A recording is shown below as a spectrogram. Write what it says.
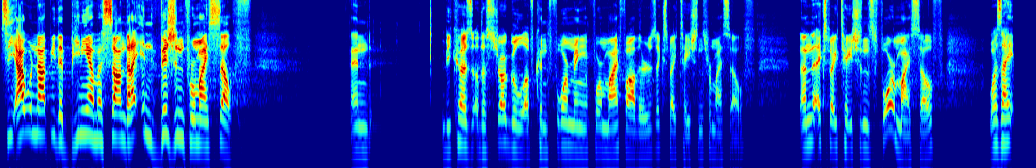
See, I would not be the Beneyam Hassen that I envisioned for myself. And because of the struggle of conforming for my father's expectations for myself and the expectations for myself, was I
